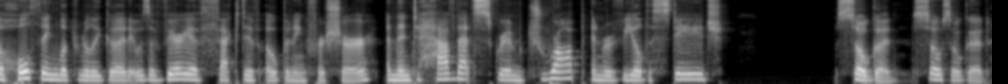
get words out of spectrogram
The whole thing looked really good. It was a very effective opening for sure. And then to have that scrim drop and reveal the stage, so good. So, so good.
